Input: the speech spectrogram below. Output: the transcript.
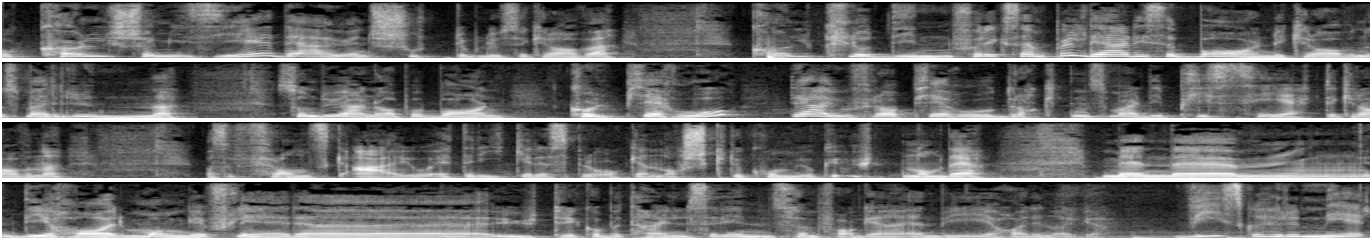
Og col chemisier, det er jo en skjorteblusekrave. Col Claudine, for eksempel, det er disse barnekravene som er runde. Som du gjerne har på barn. Col Pierrot, det er jo fra Pierrot-drakten, som er de plisserte kravene. Altså, Fransk er jo et rikere språk enn norsk, du kommer jo ikke utenom det. Men eh, de har mange flere uttrykk og betegnelser innen sømfaget enn vi har i Norge. Vi skal høre mer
